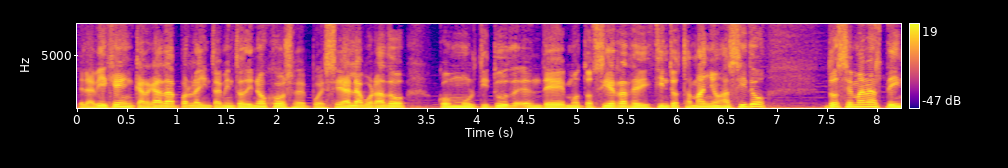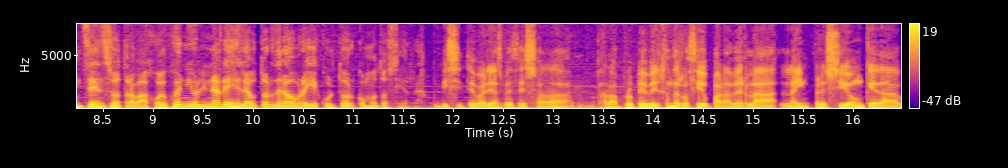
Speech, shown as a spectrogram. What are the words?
de la Virgen encargada por el Ayuntamiento de Hinojos, eh, pues se ha elaborado con multitud de motosierras de distintos tamaños. Ha sido dos semanas de intenso trabajo. Eugenio Linares es el autor de la obra y escultor con motosierra. Visité varias veces a, la propia Virgen de Rocío para ver la, impresión que da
